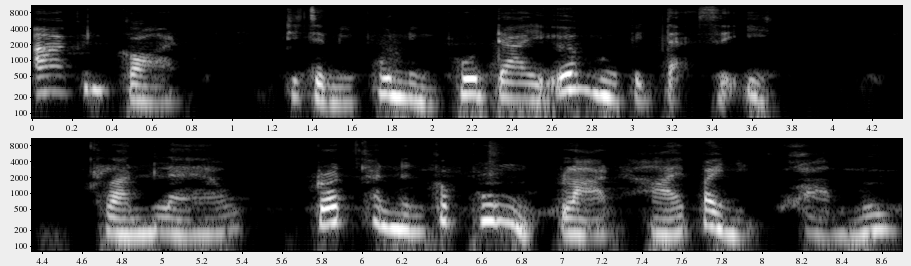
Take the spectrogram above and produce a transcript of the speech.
อ้าขึ้นก่อน ที่จะมีผู้หนึ่งผู้ใดเอื้อมมือไปแตะเสียอีก ครั้นแล้ว รถคันนั้นก็พุ่งปลาดหายไปในความมืด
